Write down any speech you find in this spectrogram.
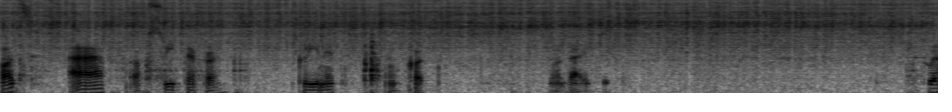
Cut half of sweet pepper, clean it and cut, don't dice it. 12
